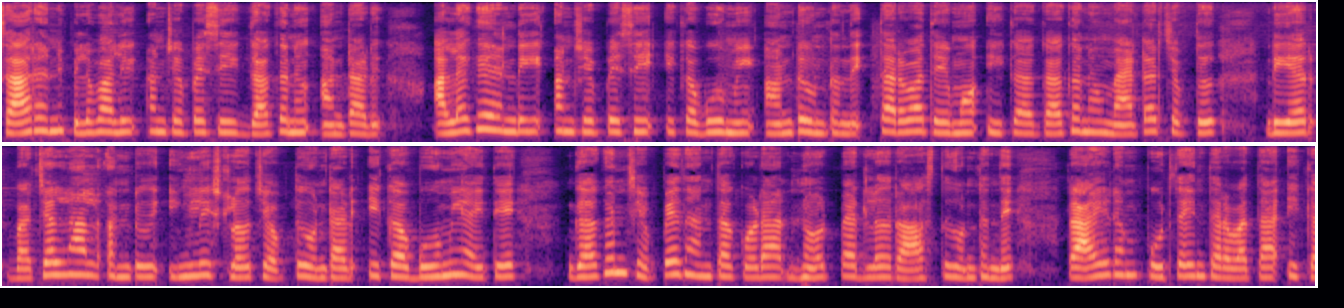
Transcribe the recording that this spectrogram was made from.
సార్ అని పిలవాలి అని చెప్పేసి గగను అంటాడు. అలాగే అండి అని చెప్పేసి ఇక భూమి అంటూ ఉంటుంది. తర్వాత ఏమో ఇక గగను మ్యాటర్ చెప్తూ డియర్ బచల్నాల్ అంటూ ఇంగ్లీష్లో చెప్తూ ఉంటాడు. ఇక భూమి అయితే గగన్ చెప్పేదంతా కూడా నోట్ ప్యాడ్లో రాస్తూ ఉంటుంది. రాయడం పూర్తయిన తర్వాత ఇక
